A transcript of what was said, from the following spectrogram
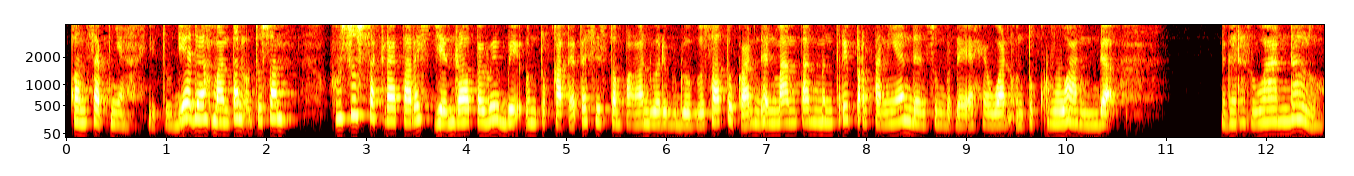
konsepnya gitu. Dia adalah mantan utusan khusus sekretaris jenderal PBB untuk KTT Sistem Pangan 2021 kan dan mantan menteri pertanian dan sumber daya hewan untuk Rwanda negara Rwanda loh.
